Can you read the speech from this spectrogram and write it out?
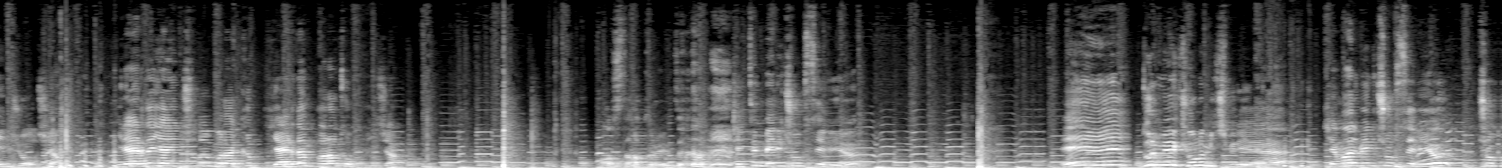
yayıncı olacağım. İleride yayıncılığı bırakıp yerden para toplayacağım. Az daha duruyordu. Çetin beni çok seviyor. Eee durmuyor ki oğlum hiçbiri ya. Kemal beni çok seviyor. Çok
